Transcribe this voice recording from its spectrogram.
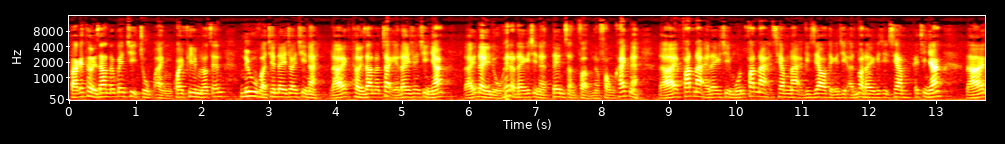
và cái thời gian đó các anh chị chụp ảnh quay phim nó sẽ lưu vào trên đây cho anh chị này đấy thời gian nó chạy ở đây cho anh chị nhá đấy, đầy đủ hết ở đây cái chị này. Tên sản phẩm là phòng khách này. Đấy, phát lại ở đây cái chị muốn phát lại, xem lại video thì cái chị ấn vào đây cái chị xem, cái chị nhá. Đấy.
